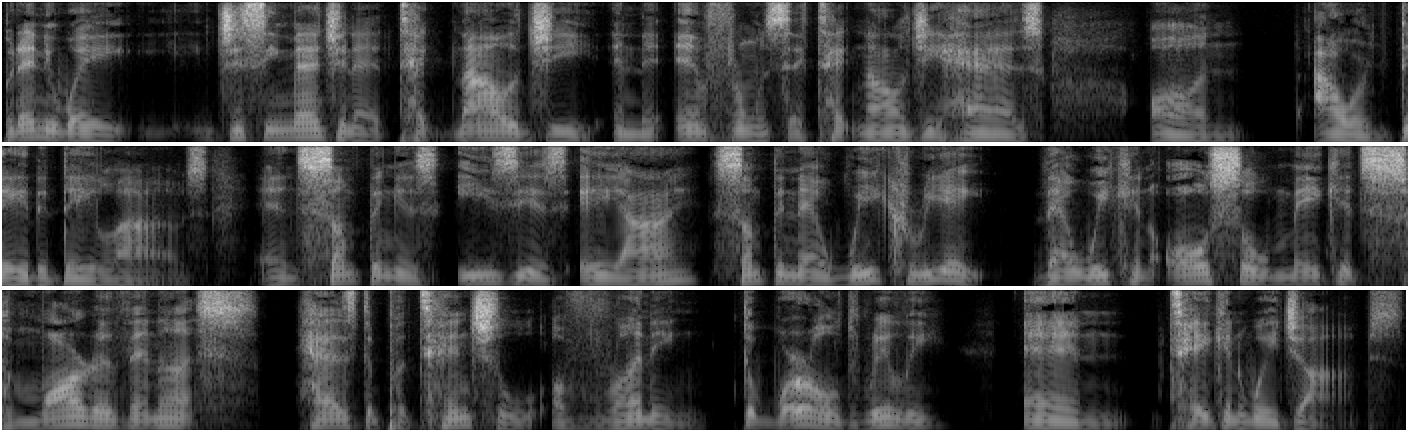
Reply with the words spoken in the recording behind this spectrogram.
But anyway, just imagine that technology and the influence that technology has on our day to day lives. And something as easy as AI, something that we create that we can also make it smarter than us, has the potential of running the world really and taking away jobs.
